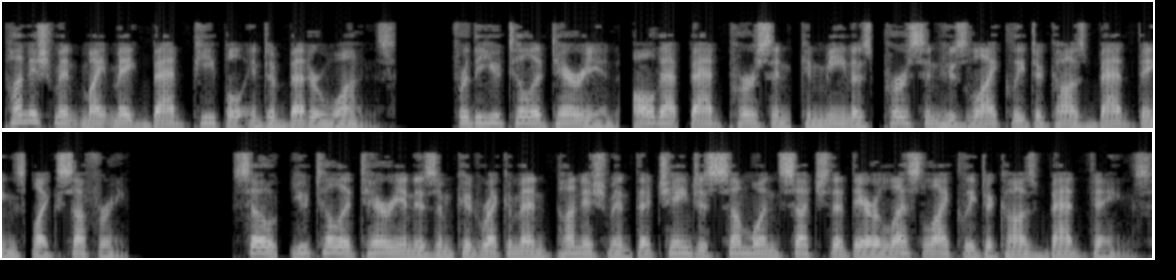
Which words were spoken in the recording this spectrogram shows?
Punishment might make bad people into better ones. For the utilitarian, all that bad person can mean is person who's likely to cause bad things like suffering. So, utilitarianism could recommend punishment that changes someone such that they are less likely to cause bad things.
